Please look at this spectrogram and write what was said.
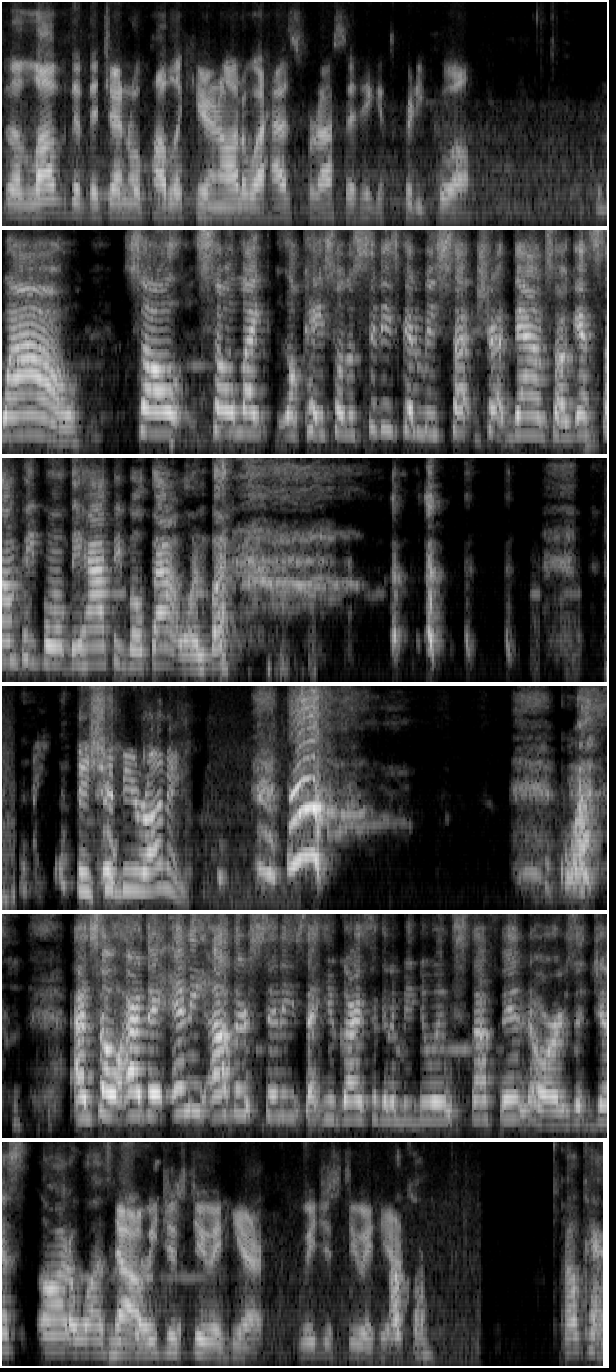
the love that the general public here in Ottawa has for us. I think it's pretty cool. Wow. So so like okay, so the city's going to be shut shut down. So I guess some people won't be happy about that one, but they should be running. well, and so are there any other cities that you guys are going to be doing stuff in, or is it just Ottawa? No, we just do it here. We just do it here. Okay. Okay.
